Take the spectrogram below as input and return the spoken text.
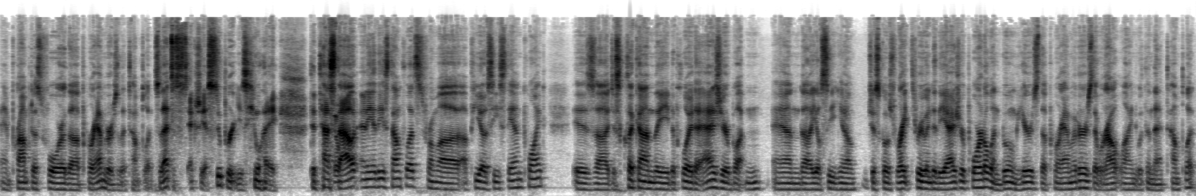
and prompt us for the parameters of the template. So that's actually a super easy way to test yep. out any of these templates from a, a POC standpoint is uh, just click on the deploy to Azure button and uh, you'll see, you know, just goes right through into the Azure portal and boom, here's the parameters that were outlined within that template.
